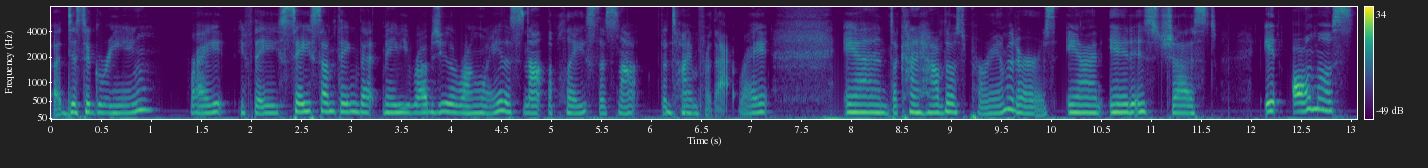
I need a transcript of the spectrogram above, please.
uh, disagreeing, right? If they say something that maybe rubs you the wrong way, that's not the place. That's not the time for that, right? And to kind of have those parameters, and it is just, it almost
